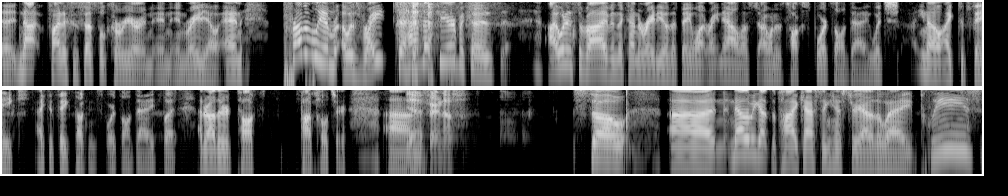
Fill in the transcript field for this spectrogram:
uh, not find a successful career in, in, in radio, and probably I was right to have that fear because I wouldn't survive in the kind of radio that they want right now unless I wanted to talk sports all day, which you know I could fake. I could fake talking sports all day, but I'd rather talk pop culture. Um, yeah, fair enough. so uh now that we got the podcasting history out of the way please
